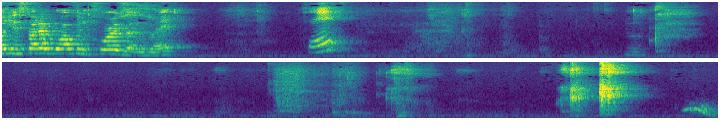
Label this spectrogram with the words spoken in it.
So he started walking towards us, right? Ooh.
